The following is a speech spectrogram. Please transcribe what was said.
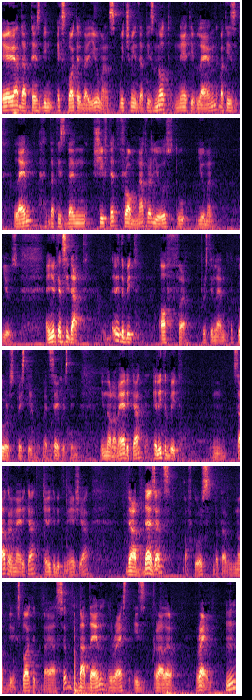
area that has been exploited by humans, which means that it's not native land, but is land that has been shifted from natural use to human use. And you can see that a little bit of uh, pristine land occurs, pristine, let's say pristine, in North America, a little bit in Southern America, a little bit in Asia. There are deserts, of course, that have not been exploited by us, but then the rest is rather red. Hmm?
